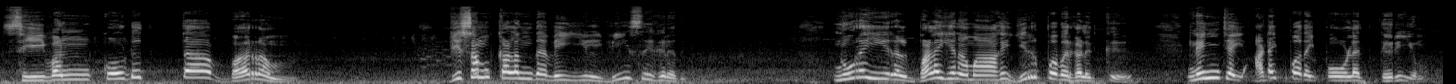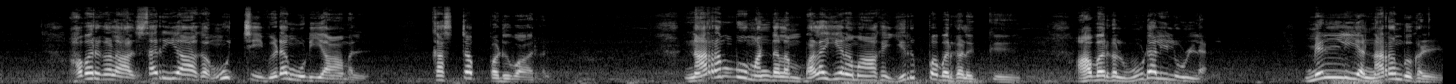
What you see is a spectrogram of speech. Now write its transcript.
சிவன் கொடுத்த வரம். விஷம் கலந்த வெயில் வீசுகிறது. நுரையீரல் பலகீனமாக இருப்பவர்களுக்கு நெஞ்சை அடைப்பதைப் போல தெரியும். அவர்களால் சரியாக மூச்சு விட முடியாமல் கஷ்டப்படுவார்கள். நரம்பு மண்டலம் பலகீனமாக இருப்பவர்களுக்கு அவர்கள் உடலில் உள்ள மெல்லிய நரம்புகள்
